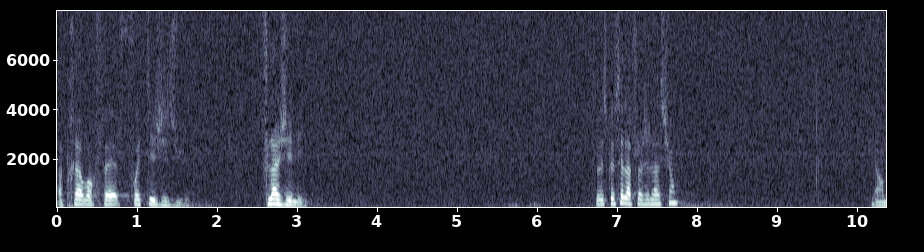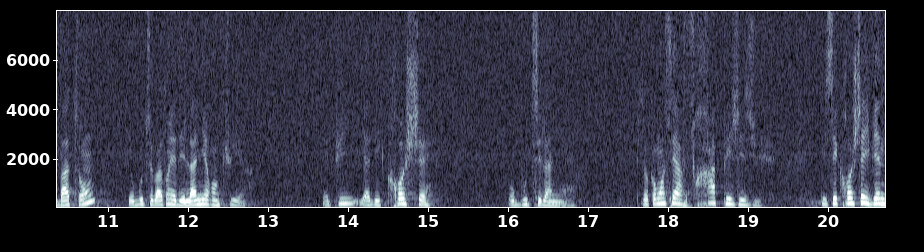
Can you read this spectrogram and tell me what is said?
après avoir fait fouetter Jésus, flageller. Vous savez ce que c'est la flagellation? Il y a un bâton, et au bout de ce bâton, il y a des lanières en cuir. Et puis, il y a des crochets au bout de ces lanières. Ils ont commencé à frapper Jésus. Puis ces crochets, ils viennent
